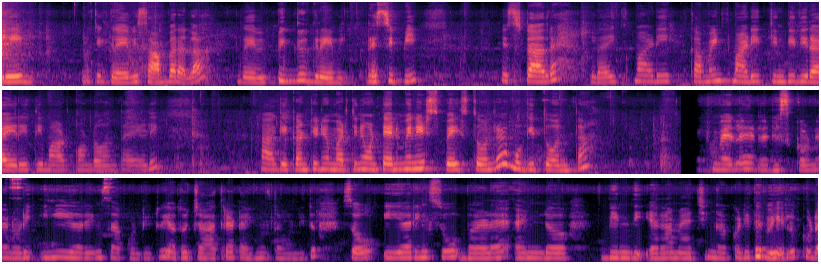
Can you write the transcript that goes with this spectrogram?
ಗ್ರೇವಿ ಓಕೆ ಗ್ರೇವಿ ಸಾಂಬಾರಲ್ಲ ಗ್ರೇವಿ ಪಿಗ್ ಗ್ರೇವಿ ರೆಸಿಪಿ ಇಷ್ಟ ಆದರೆ ಲೈಕ್ ಮಾಡಿ ಕಮೆಂಟ್ ಮಾಡಿ, ತಿಂದಿದ್ದೀರಾ ಈ ರೀತಿ ಮಾಡಿಕೊಂಡು ಅಂತ ಹೇಳಿ. ಹಾಗೆ ಕಂಟಿನ್ಯೂ ಮಾಡ್ತೀನಿ. ಒಂದು ಟೆನ್ ಮಿನಿಟ್ಸ್ ಬೇಯಿಸ್ತು ಅಂದರೆ ಮುಗೀತು ಅಂತ. ಮೇಲೆ ನೆನೆಸ್ಕೊಂಡೆ ನೋಡಿ, ಈ ಇಯರಿಂಗ್ಸ್ ಹಾಕ್ಕೊಂಡಿದ್ವಿ ಯಾವುದೋ ಜಾತ್ರೆ ಟೈಮಲ್ಲಿ ತೊಗೊಂಡಿದ್ದು. ಸೊ ಇಯರಿಂಗ್ಸು ಬಳೆ ಆ್ಯಂಡ್ ಬಿಂದಿ ಎಲ್ಲ ಮ್ಯಾಚಿಂಗ್ ಹಾಕ್ಕೊಂಡಿದ್ದೆ ವೇಲು ಕೂಡ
